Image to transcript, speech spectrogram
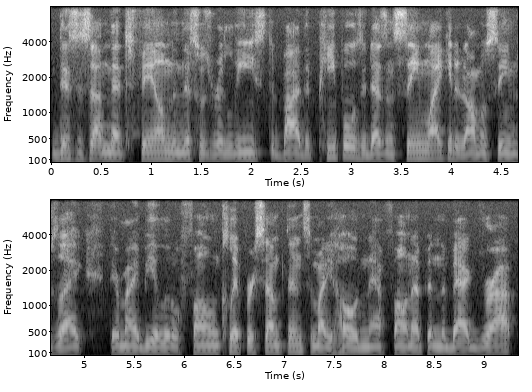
this is something that's filmed and this was released by the peoples. It doesn't seem like it. It almost seems like there might be a little phone clip or something, somebody holding that phone up in the backdrop.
